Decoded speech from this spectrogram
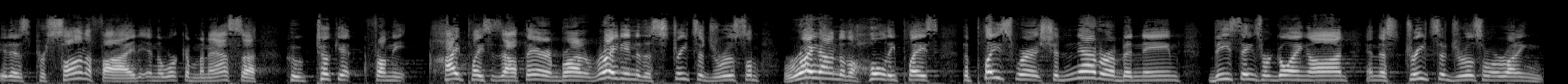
it is personified in the work of Manasseh, who took it from the high places out there and brought it right into the streets of Jerusalem, right onto the holy place, the place where it should never have been named. These things were going on, and the streets of Jerusalem were running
